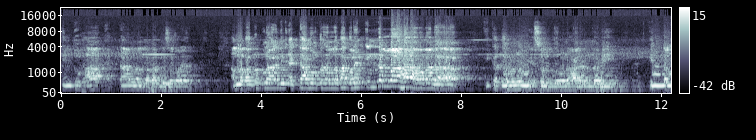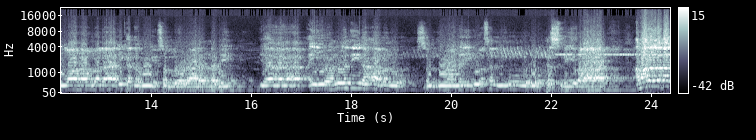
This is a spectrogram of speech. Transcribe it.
কিন্তু হ্যাঁ একটা আমল আল্লাহ নিজে করেন। আল্লাহ পাক রব্বুল আলামিন একটা আমল করেন, আল্লাহ পাক বলেন, ইন্নাল্লাহা ওয়া আলান নবী। ইন্নাল্লাহা ওয়া আলান নবী। ইয়া আইয়ুহাল্লাযীনা আমানু সাল্লু আলাইহি ওয়া সাল্লিমু তাসলিমা। আমার আল্লাহ পাক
